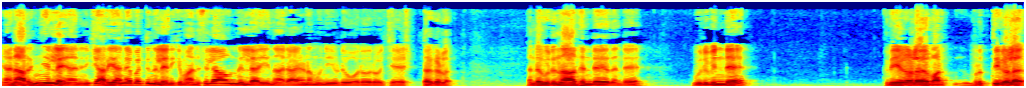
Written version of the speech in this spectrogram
ഞാൻ അറിഞ്ഞില്ല. ഞാൻ എനിക്ക് അറിയാനേ പറ്റുന്നില്ല. എനിക്ക് മനസ്സിലാവുന്നില്ല ഈ നാരായണ മുനിയുടെ ഓരോരോ ചേഷ്ടകൾ. തന്റെ ഗുരുനാഥന്റെ തന്റെ ഗുരുവിന്റെ ക്രിയകൾ വൃത്തികൾ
